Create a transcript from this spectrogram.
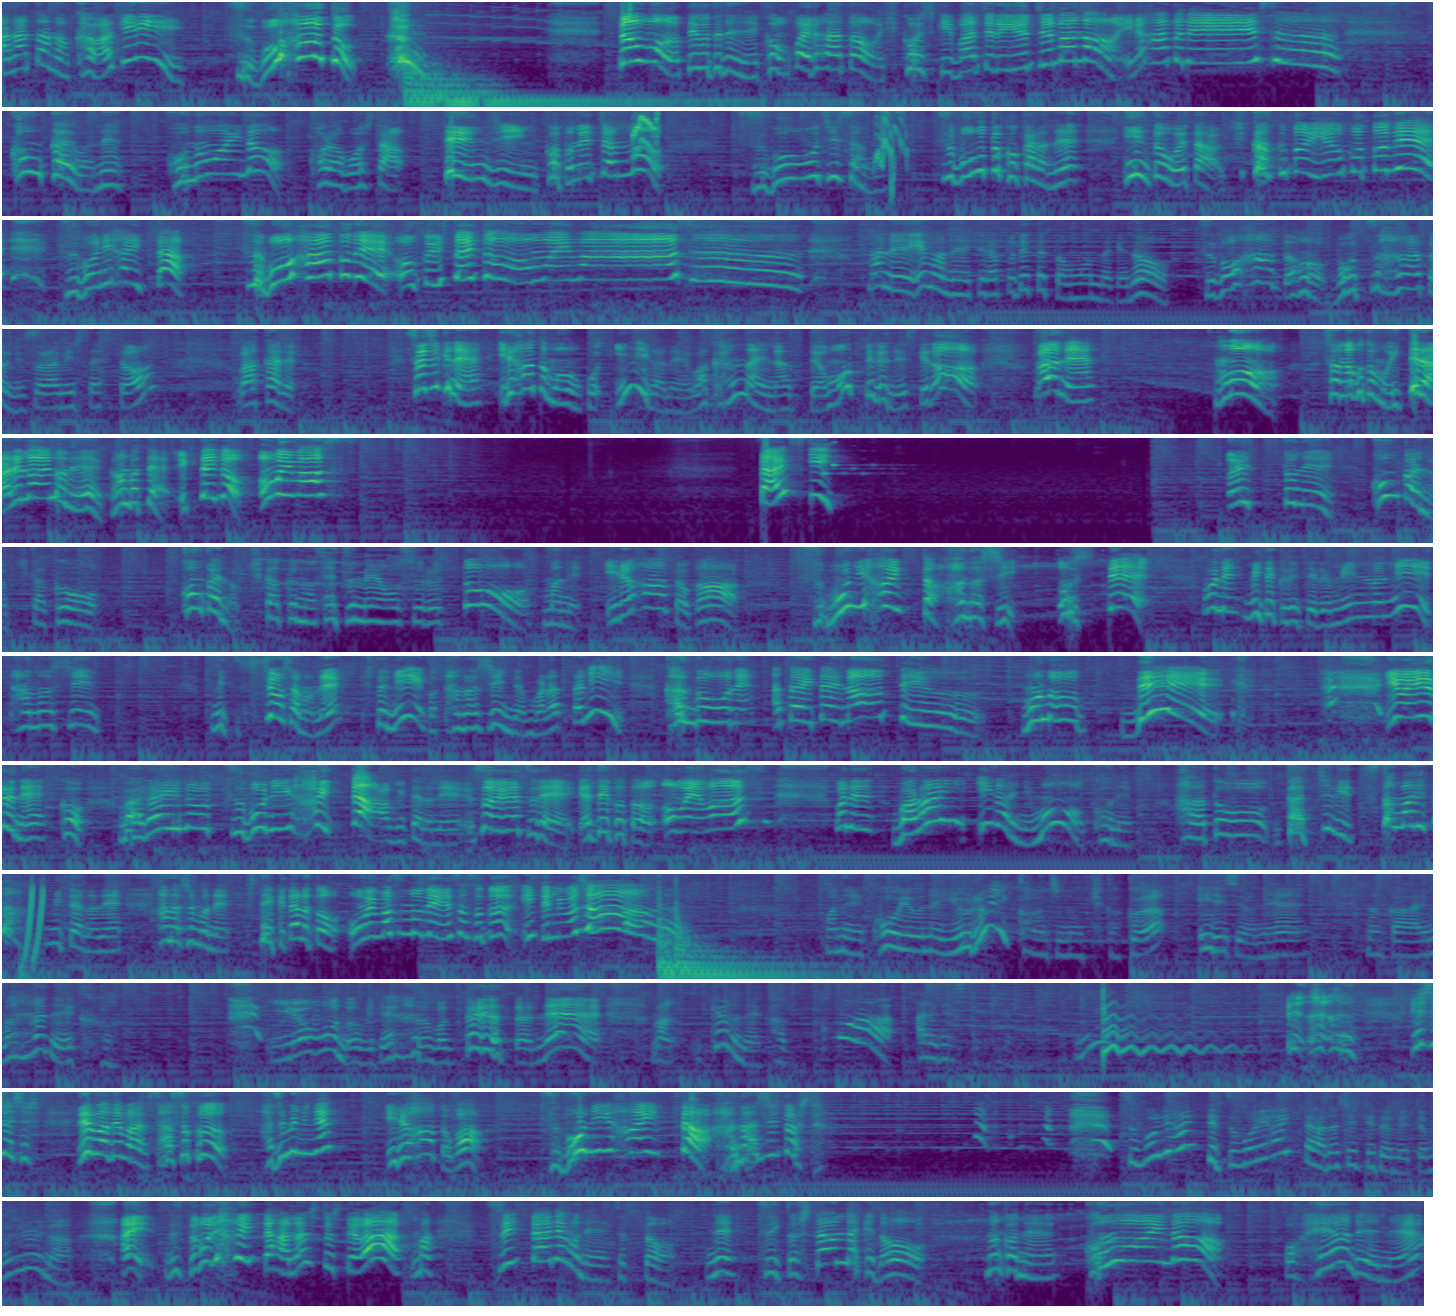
あなたの皮切り。ツボハート。くん。どうも。ということでねコンパイルハート非公式バーチャル YouTuber のイルハートです。今回はねこの間コラボした天神琴音ちゃんのツボおじさんツボ男からねヒントを得た企画ということでツボに入ったツボハートでお送りしたいと思います。まあね今ねテラップ出たと思うんだけどツボハートをボツハートに空見した人わかる。正直ねイルハートもこう意味がねわかんないなって思ってるんですけどまあねもうそんなことも言ってられないので頑張っていきたいと思います。大好き。えっとね今回の企画を今回の企画の説明をするとまあねイルハートが壺に入った話をしてまあね見てくれてるみんなに楽しん視聴者のね人にこう楽しんでもらったり感動をね与えたいなっていうもので いわゆるねこう笑いのツボに入ったみたいなねそういうやつでやっていこうと思います。これね笑い以外にもこうねハートをがっちりつかまれたみたいなね話もねしていけたらと思いますので早速行ってみましょう。まあねこういうねゆるい感じの企画いいですよね。なんか今までこう色物みたいなのばっかりだったんでまあ今日のね格好はあれですけれどもよしよしよし。ではでは早速初めにねイルハートが壺に入った話として。壺に入って壺に入った話って言ったらめっちゃ面白いな。はい。で壺に入った話としてはまあツイッターでもねちょっとねツイートしたんだけどなんかねこの間部屋でね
